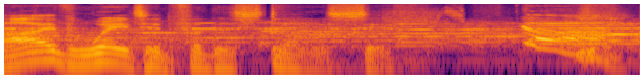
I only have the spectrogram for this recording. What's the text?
I've waited for this day, Sith. Ah!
